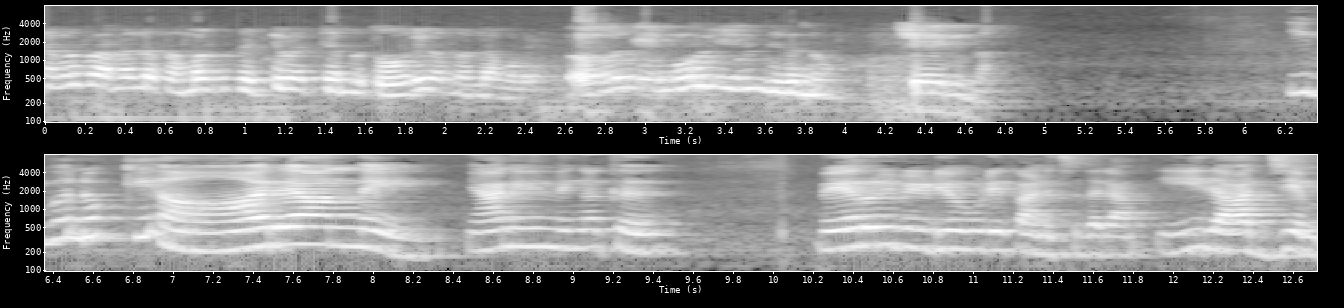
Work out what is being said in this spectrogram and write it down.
ഞങ്ങൾ പറഞ്ഞല്ലോ നമ്മൾക്ക് തെറ്റ് പറ്റി നമ്മൾ സോറി പറഞ്ഞല്ലോ നമ്മൾ. നമ്മൾ. റിമൂവ് ചെയ്തിരുന്നു. ഇവനൊക്കെ ആരാന്നേ? ഞാനിനി നിങ്ങൾക്ക് വേറൊരു വീഡിയോ കൂടി കാണിച്ചു തരാം. ഈ രാജ്യം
